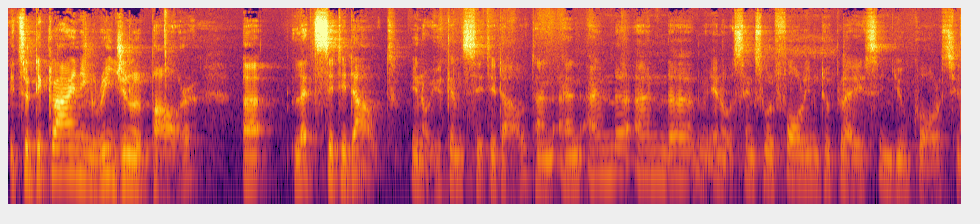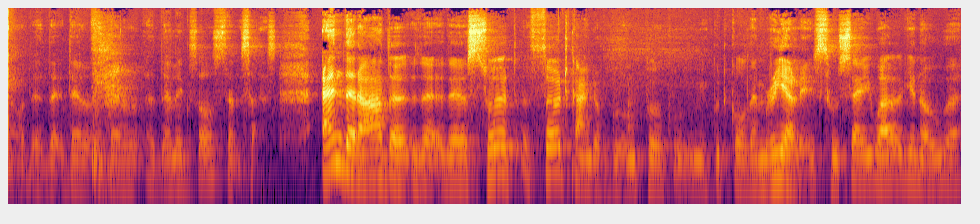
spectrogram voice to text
It's a declining regional power. Uh, let's sit it out. You know, you can sit it out, and and and uh, and uh, you know things will fall into place in due course. You know, they'll they'll, they'll exhaust themselves. And there are the the, the third third kind of group, uh, you could call them realists, who say, well, you know,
